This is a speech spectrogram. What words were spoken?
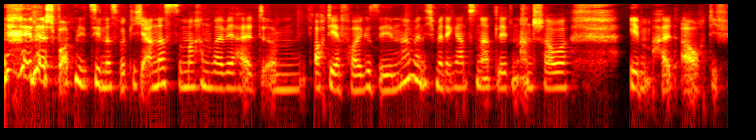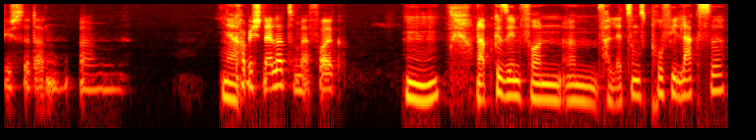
In der Sportmedizin das wirklich anders zu machen, weil wir halt ähm, auch die Erfolge sehen. Ne? Wenn ich mir den ganzen Athleten anschaue, eben halt auch die Füße, dann ähm, ja. komme ich schneller zum Erfolg. Mhm. Und abgesehen von ähm, Verletzungsprophylaxe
